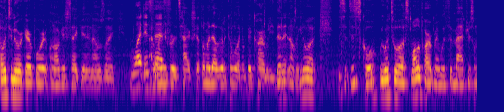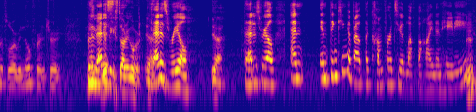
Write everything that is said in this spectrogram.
I went to Newark Airport on August second, and I was like, What is this? I this? waited for a taxi. I thought my dad was gonna come with like a big car, but he didn't. And I was like, you know what? This is, this is cool. We went to a small apartment with a mattress on the floor with no furniture. Basically, that is- starting over. Yeah. That is real. yeah. That is real. And in thinking about the comforts you had left behind in Haiti, Mhm.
